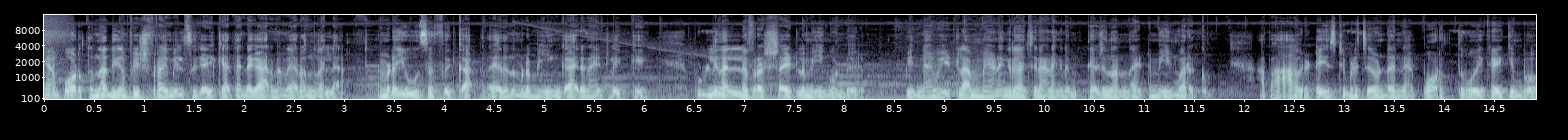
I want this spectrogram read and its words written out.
ഞാൻ പുറത്തുനിന്ന് അധികം ഫിഷ് ഫ്രൈ മീൽസ് കഴിക്കാത്തതിന്റെ കാരണം വേറെ ഒന്നുമല്ല നമ്മുടെ യൂസഫ് ഇക്ക അതായത് നമ്മുടെ മീൻകാരനായിട്ടുള്ള ഇക്കെ പുള്ളി നല്ല ഫ്രഷ് ആയിട്ടുള്ള മീൻ കൊണ്ടുവരും. പിന്നെ വീട്ടിലെ അമ്മയാണെങ്കിലും അച്ഛനാണെങ്കിലും അത്യാവശ്യം നന്നായിട്ട് മീൻ വറുക്കും. അപ്പോൾ ആ ഒരു ടേസ്റ്റ് പിടിച്ചതുകൊണ്ട് തന്നെ പുറത്ത് പോയി കഴിക്കുമ്പോൾ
